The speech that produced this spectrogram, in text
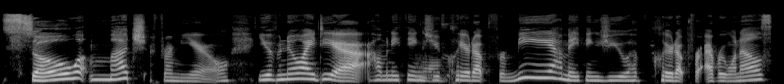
so much from you. You have no idea how many things yeah. you've cleared up for me, how many things you have cleared up for everyone else,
